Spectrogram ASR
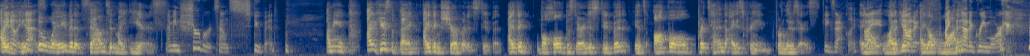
I, I know it does. the way that it sounds in my ears. I mean, sherbet sounds stupid. I mean, I, here's the thing. I think sherbet is stupid. I think the whole dessert is stupid. It's awful pretend ice cream for losers. exactly. I don't like could it. Not, I don't I could it. not agree more.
